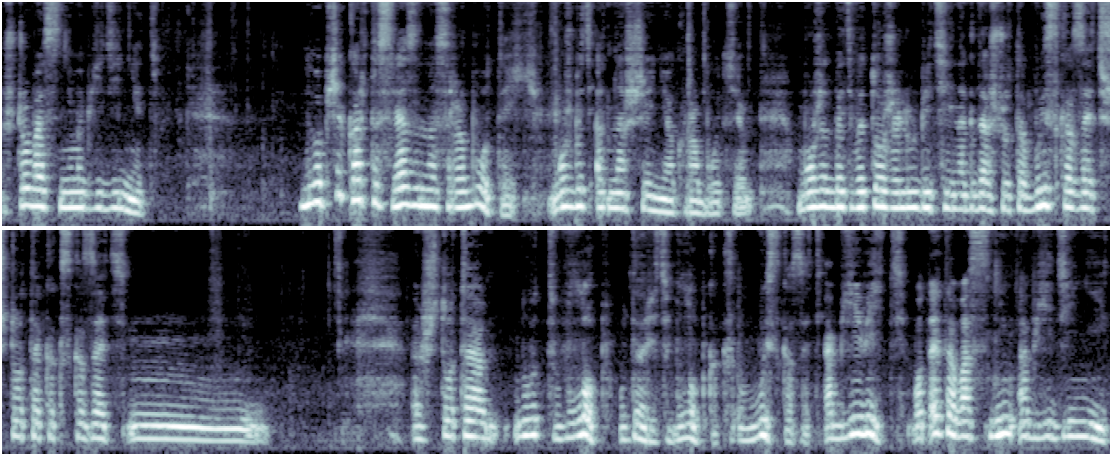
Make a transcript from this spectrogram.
что вас с ним объединит? Ну, вообще карта связана с работой. Может быть, отношение к работе. Может быть, вы тоже любите иногда что-то высказать, что-то, как сказать, что-то, ну вот в лоб ударить, в лоб, как высказать, объявить. Вот это вас с ним объединит.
